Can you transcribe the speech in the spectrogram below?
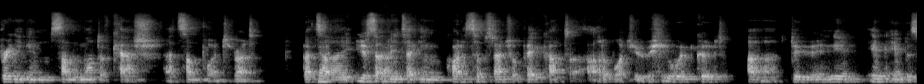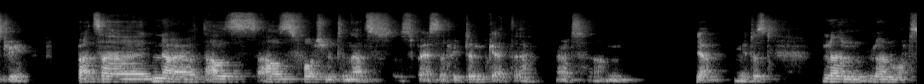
bringing in some amount of cash at some point, right? But yeah. uh, you're certainly taking quite a substantial pay cut out of what you, you would could uh, do in, in, in industry. But uh, no, I was I was fortunate in that space that we didn't get there. Right? Um, yeah, you just learn learn what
